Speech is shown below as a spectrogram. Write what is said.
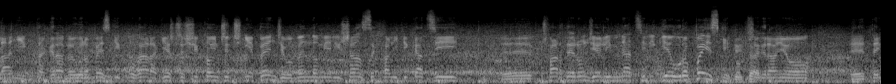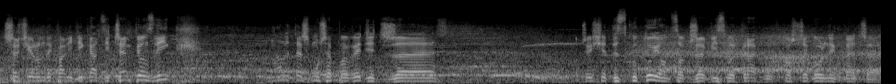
Dla nich ta gra w europejskich pucharach jeszcze się kończyć nie będzie, bo będą mieli szansę kwalifikacji y, w czwartej rundzie eliminacji Ligi Europejskiej po Tak. przegraniu tej trzeciej rundy kwalifikacji Champions League. No ale też muszę powiedzieć, że oczywiście dyskutując o grze Wisły Kraków w poszczególnych meczach,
